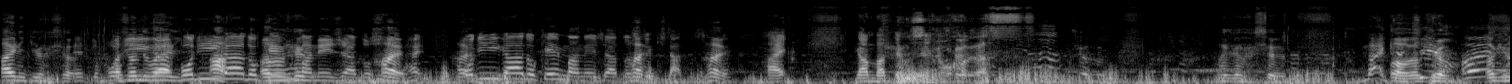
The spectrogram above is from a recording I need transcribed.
会いに来ました、えっと、ボディーガボディーガード兼マネージャーとして、はい。ボはい。ディーガード兼マネージャーとして来たんですよね。はい。はい、頑張ってほしいと思いますはじめましてマイあカキラあきら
